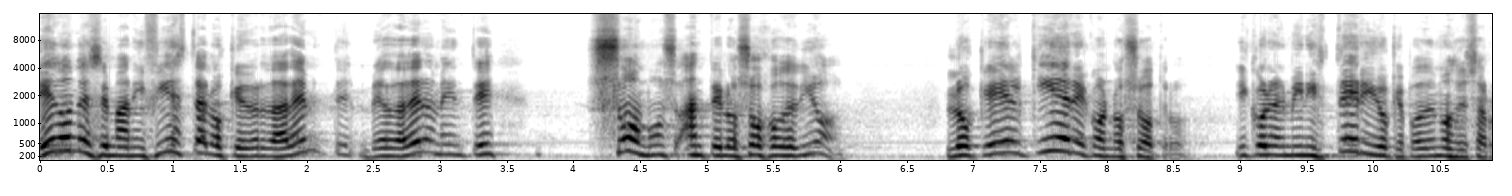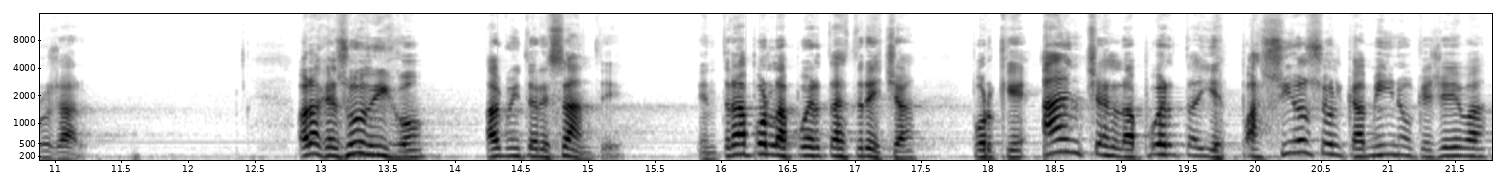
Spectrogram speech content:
es donde se manifiesta lo que verdaderamente, verdaderamente somos ante los ojos de Dios. Lo que Él quiere con nosotros y con el ministerio que podemos desarrollar. Ahora Jesús dijo algo interesante. Entra por la puerta estrecha porque ancha es la puerta y espacioso el camino que lleva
